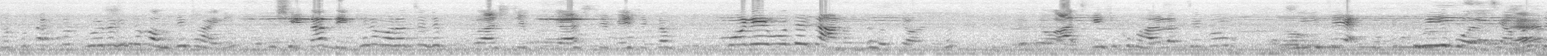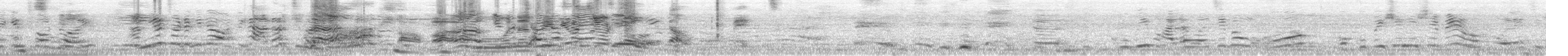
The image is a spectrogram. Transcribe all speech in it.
ঠাকুরটা এখনও পুরোটা কিন্তু কমপ্লিট হয়নি। তো সেটা দেখে না মনে হচ্ছে যে পুজো আসছে পুজো আসছে বেশ একটা মনের মধ্যে একটা আনন্দ হচ্ছে অদ্ভুত তো আজকে এসে খুব ভালো লাগছে এবং এই যে তুই বলছি আমার হ্যাঁ, থেকে ছোটই আমিও ছোট কিন্তু আমার থেকে আরও ছোট। কাউকে তো খুবই ভালো হয়েছে এবং ও অকুপেশন হিসেবে ও বলেছিল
